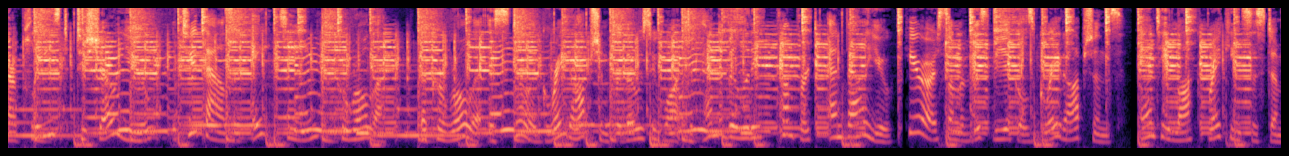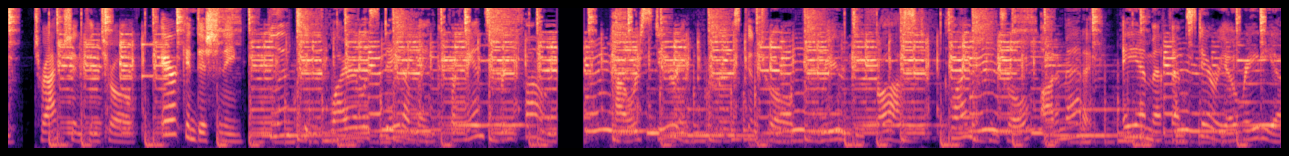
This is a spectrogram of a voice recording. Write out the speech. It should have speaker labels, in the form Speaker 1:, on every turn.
Speaker 1: are pleased to show you the 2018 Corolla. The Corolla is still a great option for those who want dependability, comfort, and value. Here are some of this vehicle's great options. Anti-lock braking system, traction control, air conditioning, Bluetooth wireless data link for hands-free phone, power steering, cruise control, rear defrost, climate control automatic, AM FM stereo radio,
